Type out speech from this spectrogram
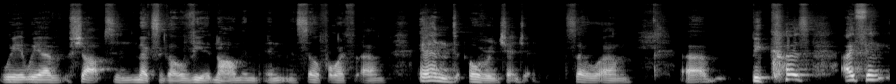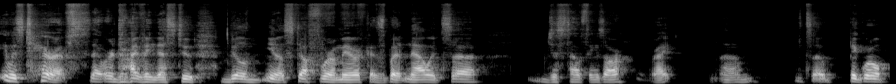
we we have shops in Mexico, Vietnam, and and, so forth, um, and over in Shenzhen. So. Um, uh, because I think it was tariffs that were driving us to build, you know, stuff for Americas, but now it's uh, just how things are right? Um, it's a big world,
